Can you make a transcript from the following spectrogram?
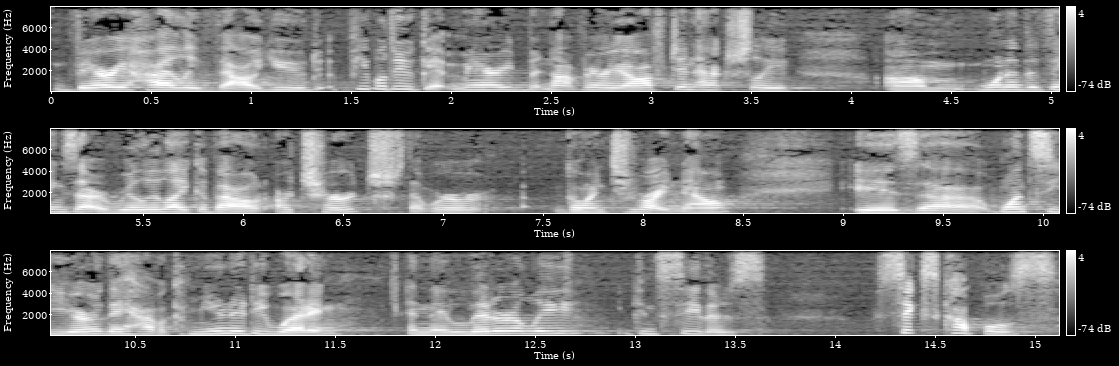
very highly valued. People do get married, but not very often. Actually, um, one of the things that I really like about our church that we're going to right now is uh, once a year they have a community wedding. And they literally, you can see there's six couples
